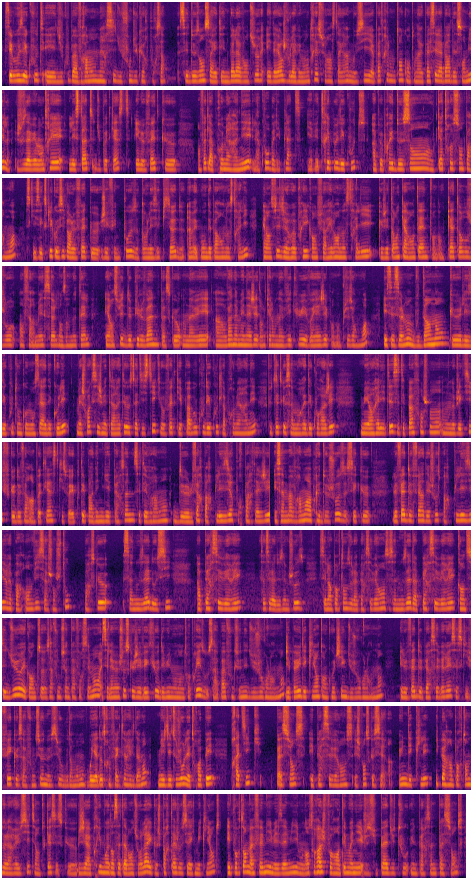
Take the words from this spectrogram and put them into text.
c'est vos écoutes et du coup bah vraiment merci du fond du cœur pour ça. Ces deux ans ça a été une belle aventure et d'ailleurs je vous l'avais montré sur Instagram aussi il y a pas très longtemps quand on avait passé la barre des 100 000. Je vous avais montré les stats du podcast et le fait que en fait, la première année, la courbe, elle est plate. Il y avait très peu d'écoutes, à peu près 200 ou 400 par mois, ce qui s'explique aussi par le fait que j'ai fait une pause dans les épisodes avec mon départ en Australie. Et ensuite, j'ai repris quand je suis arrivée en Australie, que j'étais en quarantaine pendant 14 jours enfermée seule dans un hôtel. Et ensuite, depuis le van, parce qu'on avait un van aménagé dans lequel on a vécu et voyagé pendant plusieurs mois. Et c'est seulement au bout d'un an que les écoutes ont commencé à décoller. Mais je crois que si je m'étais arrêtée aux statistiques et au fait qu'il n'y ait pas beaucoup d'écoutes la première année, peut-être que ça m'aurait découragée. Mais en réalité, c'était pas franchement mon objectif que de faire un podcast qui soit écouté par des milliers de personnes. C'était vraiment de le faire par plaisir pour partager. Et ça m'a vraiment appris deux choses. C'est que le fait de faire des choses par plaisir et par envie, ça change tout. Parce que ça nous aide aussi à persévérer c'est la deuxième chose, c'est l'importance de la persévérance et ça nous aide à persévérer quand c'est dur et quand euh, ça fonctionne pas forcément. C'est la même chose que j'ai vécu au début de mon entreprise où ça n'a pas fonctionné du jour au lendemain. J'ai pas eu des clientes en coaching du jour au lendemain. Et le fait de persévérer, c'est ce qui fait que ça fonctionne aussi au bout d'un moment. Bon, il y a d'autres facteurs évidemment, mais je dis toujours les 3 P pratique, patience et persévérance. Et je pense que c'est une des clés hyper importantes de la réussite. Et en tout cas, c'est ce que j'ai appris moi dans cette aventure-là et que je partage aussi avec mes clientes. Et pourtant, ma famille, mes amis, mon entourage pourraient en témoigner. Je suis pas du tout une personne patiente.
